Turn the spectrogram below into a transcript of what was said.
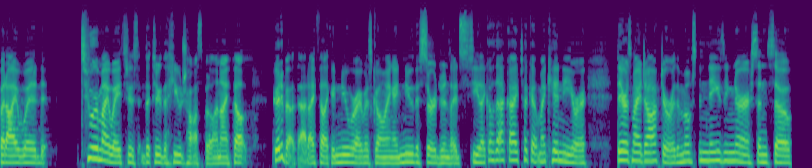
but I would tour my way through the, through the huge hospital, and I felt good about that. I felt like I knew where I was going. I knew the surgeons. I'd see like, oh, that guy took out my kidney, or there's my doctor, or the most amazing nurse, and so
